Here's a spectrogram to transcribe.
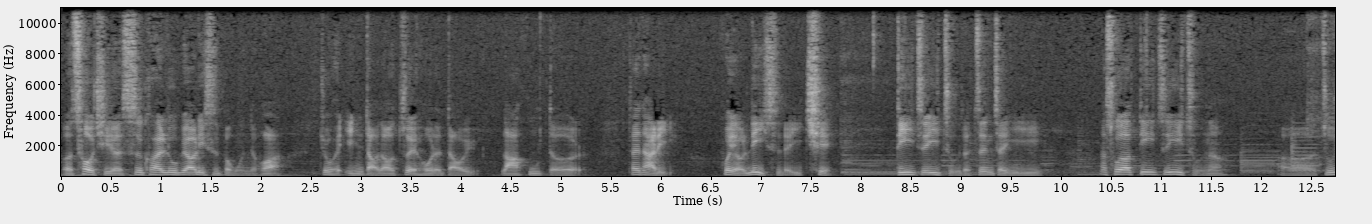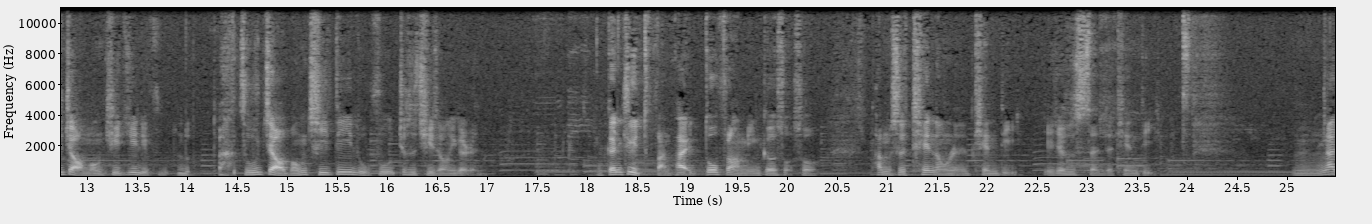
而凑齐了四块路标历史本文的话，就会引导到最后的岛屿拉呼德尔，在那里会有历史的一切，第一支一组的真正意义。那说到第一支一组呢，呃，主角蒙奇迪里夫鲁，主角蒙奇迪鲁夫就是其中一个人。根据反派多弗朗明哥所说。他们是天龙人的天敌，也就是神的天敌。嗯，那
